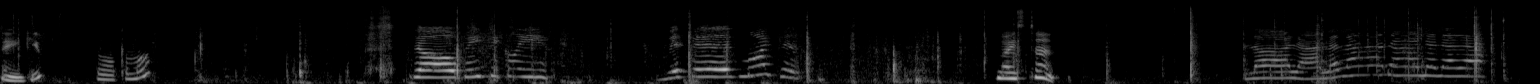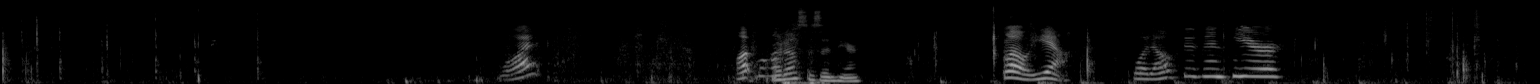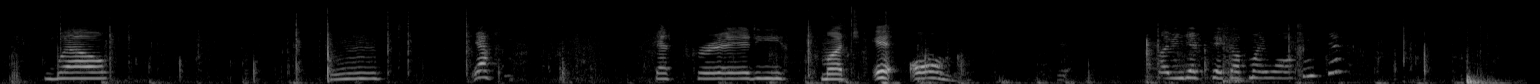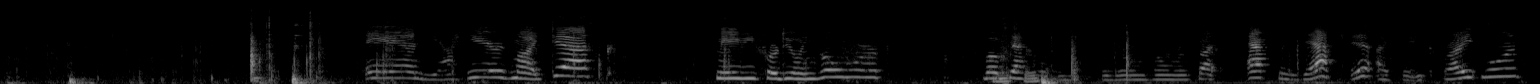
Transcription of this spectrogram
Thank you. You're welcome, Mom. So basically, this is my tent. Nice tent. La la la la la la la la. What? What? What else is in here? Oh yeah. What else is in here? Well, mm, yeah. That's pretty much it. Almost. it. Let me just pick up my walking stick. And yeah, here's my desk. Maybe for doing homework. Well, Not sure. definitely for doing homework. But that's it, I think. Right, Lauren?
